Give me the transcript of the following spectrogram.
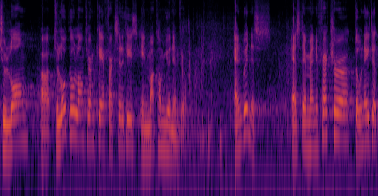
to, long, uh, to local long-term care facilities in Markham Unionville and witness as their manufacturer donated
